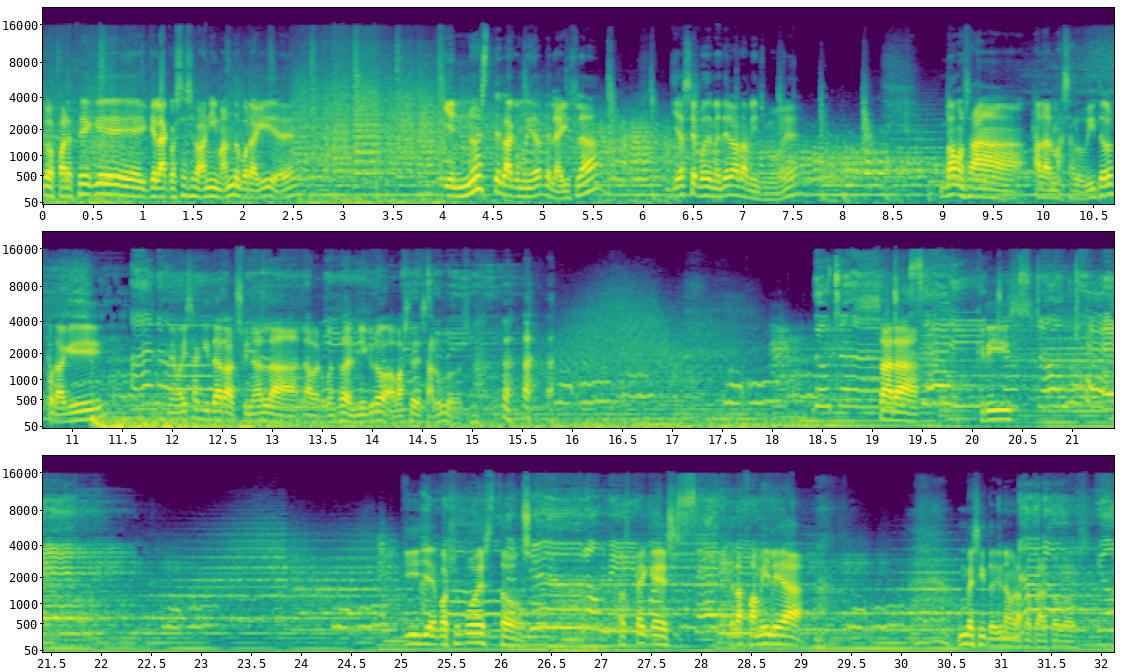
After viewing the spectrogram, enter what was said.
Chicos, parece que, que la cosa se va animando por aquí, ¿eh? Quien no esté en la comunidad de la isla, ya se puede meter ahora mismo, ¿eh? Vamos a, dar más saluditos por aquí. Me vais a quitar al final la, la vergüenza del micro a base de saludos. Sara, Chris, Guille, por supuesto. Los peques de la familia. Un besito y un abrazo para todos.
